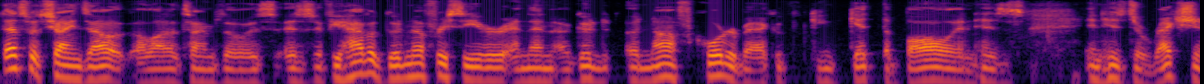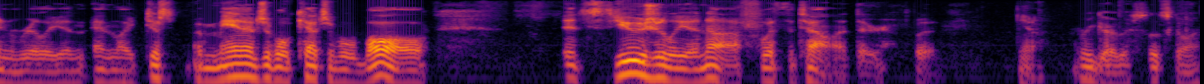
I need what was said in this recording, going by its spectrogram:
that's what shines out a lot of times though is is if you have a good enough receiver and then a good enough quarterback who can get the ball in his in his direction really and and like just a manageable catchable ball it's usually enough with the talent there but yeah regardless let's go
